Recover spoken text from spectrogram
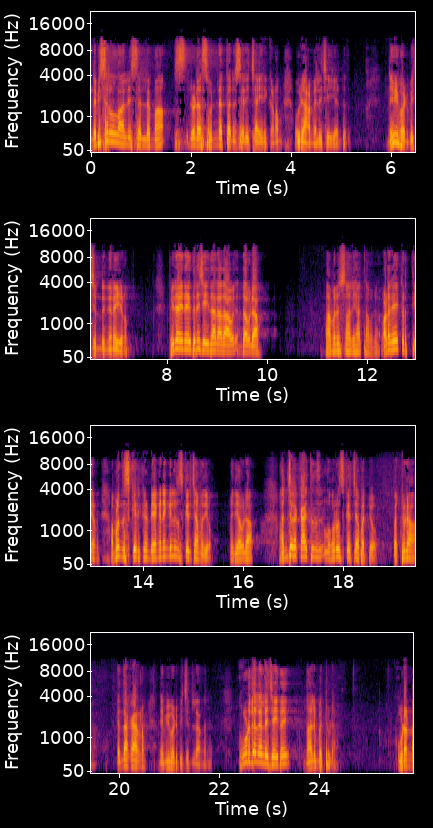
നബി സല്ലാ അലൈവല്ലമ്മയുടെ സുന്നത്തനുസരിച്ചായിരിക്കണം ഒരു അമൽ ചെയ്യേണ്ടത്. നബി പഠിപ്പിച്ചിട്ടുണ്ട് ഇങ്ങനെ ചെയ്യണം. പിന്നെ അതിനെതിര് ചെയ്താൽ അത് എന്താവൂല? അമലു സാലിഹാത്താവൂല. വളരെ കൃത്യമാണ്. നമ്മൾ നിസ്കരിക്കേണ്ടത് എങ്ങനെയെങ്കിലും നിസ്കരിച്ചാൽ മതിയോ? മതിയാവൂല. അഞ്ചരക്കായത്ത് നിസ്കരിച്ചാൽ പറ്റുമോ പറ്റൂല. എന്താ കാരണം? നബി പഠിപ്പിച്ചിട്ടില്ല അങ്ങനെ. കൂടുതലല്ലേ ചെയ്ത്? എന്നാലും പറ്റൂല. കൂടണ്ട.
